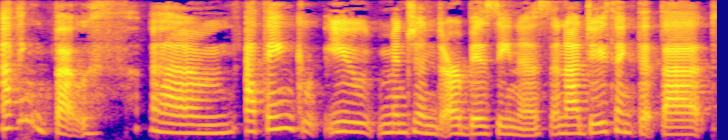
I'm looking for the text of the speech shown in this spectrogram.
I think both. Um, I think you mentioned our busyness, and I do think that that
